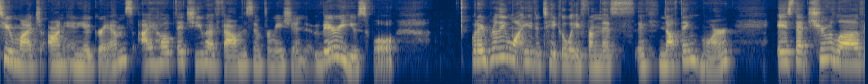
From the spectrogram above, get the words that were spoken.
too much on Enneagrams. I hope that you have found this information very useful. What I really want you to take away from this, if nothing more, is that true love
